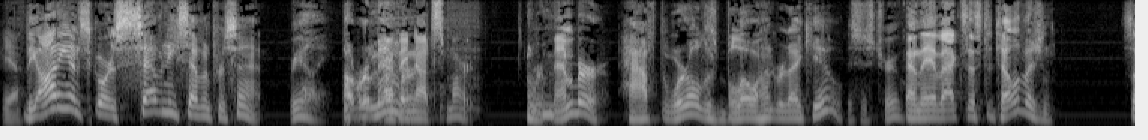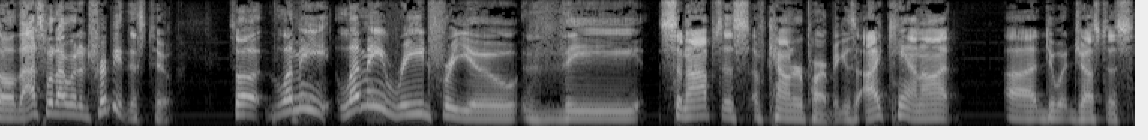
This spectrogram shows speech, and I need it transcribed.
Yeah. The audience score is 77%. Really? But remember, Are they not smart? remember, half the world is below 100 IQ. This is true. and they have access to television. So that's what I would attribute this to. So let me let me read for you the synopsis of Counterpart because I cannot uh, do it justice.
